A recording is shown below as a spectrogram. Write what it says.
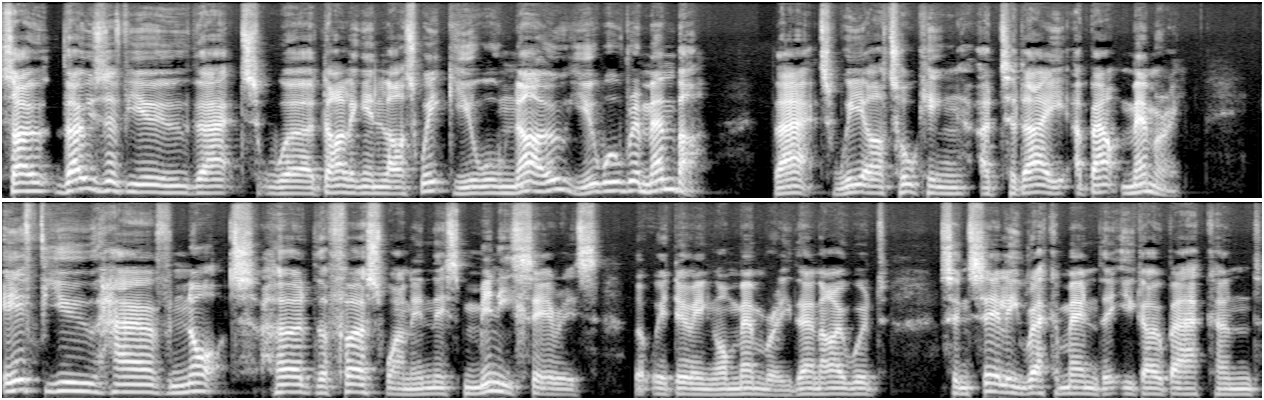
So, those of you that were dialing in last week, you will know, you will remember that we are talking uh, today about memory. If you have not heard the first one in this mini series that we're doing on memory, then I would sincerely recommend that you go back and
